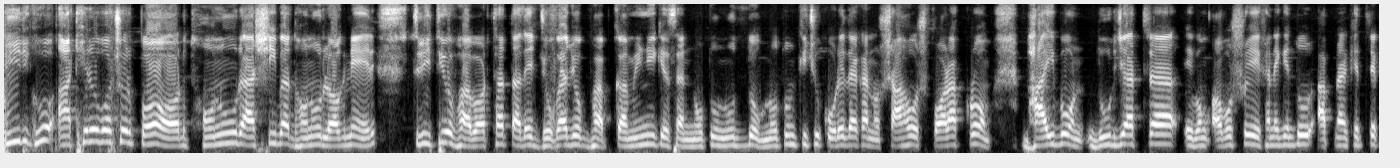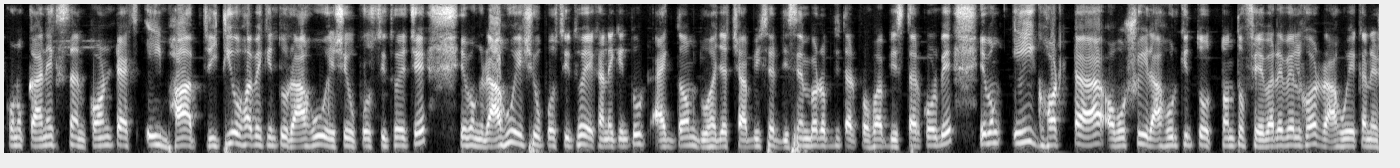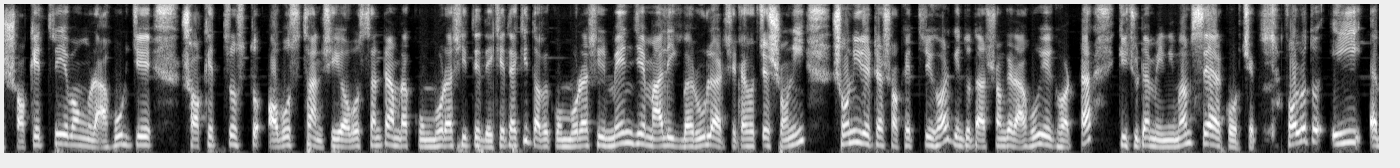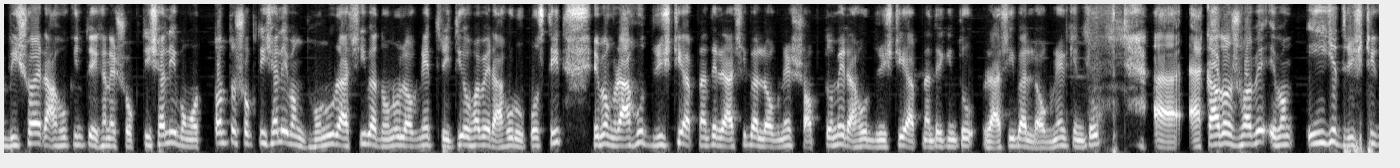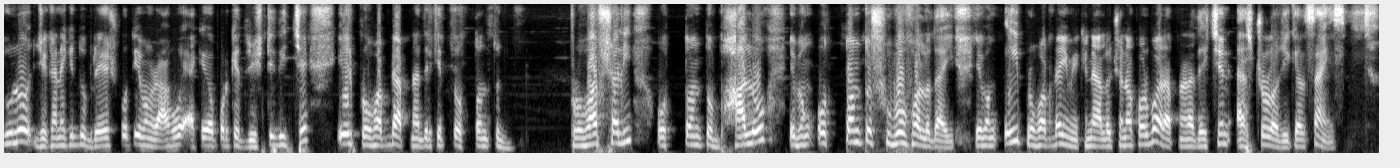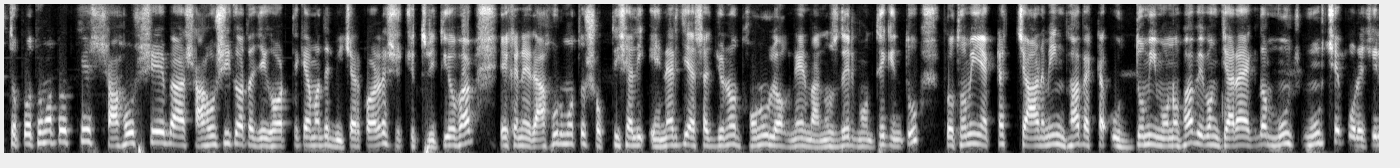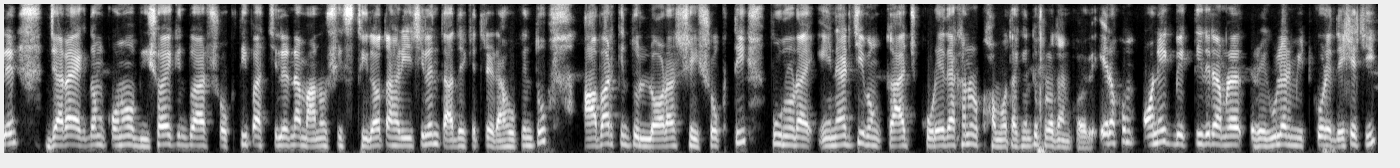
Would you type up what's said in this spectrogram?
দীর্ঘ আঠেরো বছর পর ধনু রাশি বা ধনু লগ্নের তৃতীয় ভাব, অর্থাৎ তাদের যোগাযোগ ভাব কমিউনিকেশন নতুন উদ্যোগ, নতুন কিছু করে দেখানো, সাহস, পরাক্রম ভাই বোন দূরযাত্রা এবং অবশ্যই এখানে কিন্তু আপনার ক্ষেত্রে কোনো কানেকশন কন্ট্যাক্ট এই ভাব, তৃতীয় ভাবে কিন্তু রাহু এসে উপস্থিত হয়েছে এবং রাহু এসে উপস্থিত হয়ে এখানে কিন্তু একদম দু হাজার ডিসেম্বর অবধি তার প্রভাব বিস্তার করবে এবং এই ঘরটা অবশ্যই রাহুর কিন্তু অত্যন্ত ফেভারেবল ঘর। রাহু এখানে সক্ষেত্রী এবং রাহুর যে সক্ষেত্রস্থ অবস্থান, সেই অবস্থানটা আমরা কুম্ভ রাশিতে দেখে থাকি। তবে কুম্ভ রাশির মেন যে মালিক বা রুলার সেটা হচ্ছে শনি। শনির এটা সক্ষেত্রী ঘর, কিন্তু তার সঙ্গে রাহু এই ঘরটা কিছুটা মিনিমাম শেয়ার করছে। ফলত এই বিষয়ে রাহু কিন্তু এখানে শক্তিশালী এবং অত্যন্ত শক্তিশালী এবং ধনু রাশি বা ধনু লগ্নের তৃতীয় ভাবে রাহুর উপস্থিত এবং রাহুর দৃষ্টি আপনাদের রাশি বা লগ্নের সপ্তমে রাহুর দৃষ্টি আপনাদের কিন্তু রাশি বা লগ্নের কিন্তু একাদশ ভাবে এবং এই যে দৃষ্টিগুলো যেখানে কিন্তু বৃহস্পতি এবং রাহু একে অপরকে দৃষ্টি দিচ্ছে, এর প্রভাবটা আপনাদের ক্ষেত্রে অত্যন্ত প্রভাবশালী, অত্যন্ত ভালো এবং অত্যন্ত শুভ ফলদায়ী। এবং এই প্রভাবটাই আমি এখানে আলোচনা করব আর আপনারা দেখছেন অ্যাস্ট্রোলজিক্যাল সায়েন্স তো প্রথমত হচ্ছে সাহসে বা সাহসিকতা যে ঘর থেকে আমাদের বিচার করা সেটা হচ্ছে তৃতীয় ভাব। এখানে রাহুর মতো শক্তিশালী এনার্জি আসার জন্য ধনু লগ্নের মানুষদের মধ্যে কিন্তু প্রথমেই একটা চার্মিং ভাব, একটা উদ্যমী মনোভাব এবং যারা একদম মূর্ছে পড়েছিলেন, যারা একদম কোনো বিষয়ে কিন্তু আর শক্তি পাচ্ছিলেন না, মানসিক স্থিরতা হারিয়েছিলেন, তাদের ক্ষেত্রে রাহু কিন্তু আবার কিন্তু লড়ার সেই শক্তি পুনরায় এনার্জি এবং কাজ করে দেখানোর ক্ষমতা কিন্তু প্রদান করবে। এরকম অনেক ব্যক্তিদের আমরা রেগুলার মিট করে দেখেছি।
